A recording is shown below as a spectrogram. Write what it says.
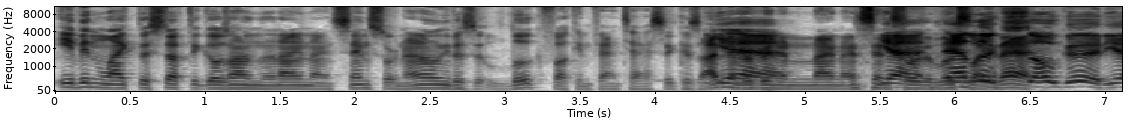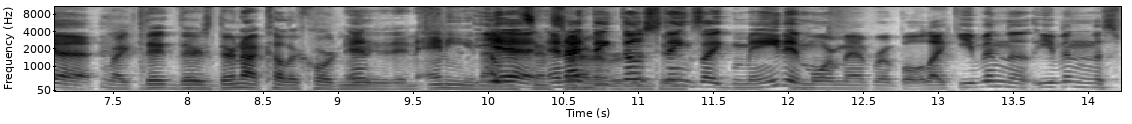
even like the stuff that goes on in the 99 cent store not only does it look fucking fantastic because I've never been in a 99 cent yeah store that looks that like looks that so good yeah like they, there's they're not color coordinated in any 99 yeah cent and store i I've think ever those been to. things like made it more memorable like even the even the s-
